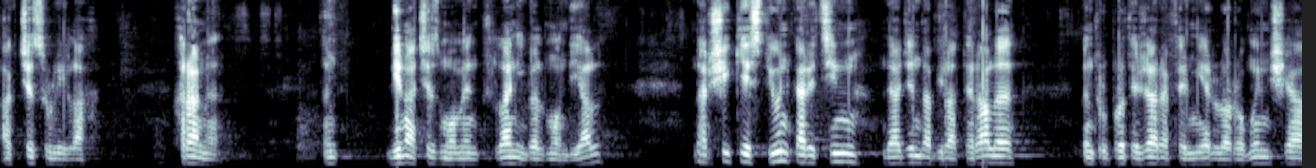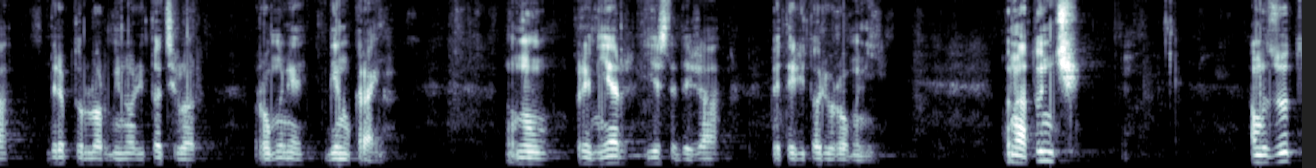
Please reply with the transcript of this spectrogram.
accesului la hrană în, din acest moment la nivel mondial, dar și chestiuni care țin de agenda bilaterală pentru protejarea fermierilor români și a drepturilor minorităților române din Ucraina. Domnul premier este deja pe teritoriul României. Până atunci am văzut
